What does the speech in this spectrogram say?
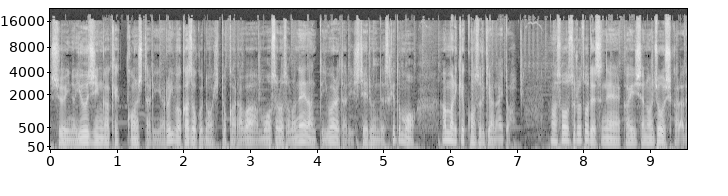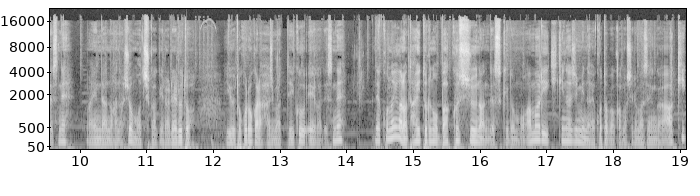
周囲の友人が結婚したり、あるいは家族の人からは、もうそろそろね、なんて言われたりしてるんですけども、あんまり結婚する気はないと。まあ、そうするとですね、会社の上司からですね、まあ、縁談の話を持ちかけられるというところから始まっていく映画ですね。で、この映画のタイトルの爆臭なんですけども、あまり聞き馴染みない言葉かもしれませんが、秋っ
